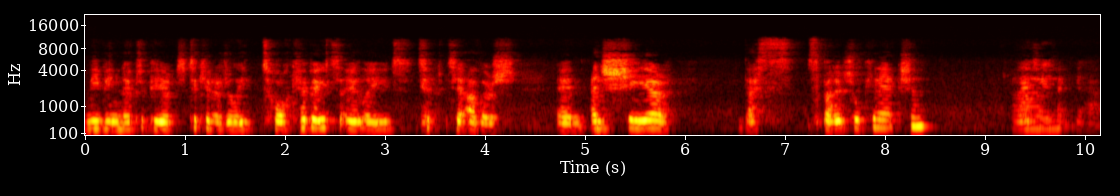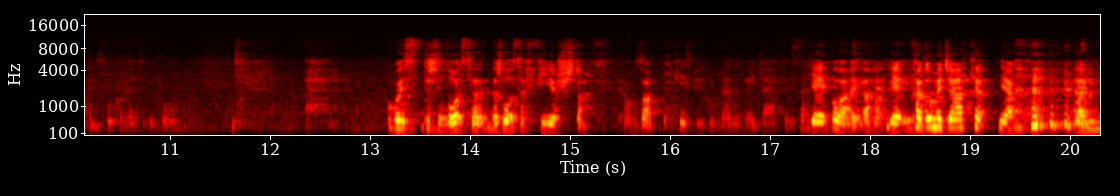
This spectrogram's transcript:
me being now prepared to kind of really talk about it out loud to, to others, um, and share this spiritual connection. Why do you Um, think you haven't spoken about it before? Oh, it's, there's lots of there's lots of fear stuff comes up. In case people bring the white jackets. Yeah, oh, I, uh, yeah, cuddle my jacket. Yeah. Um,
